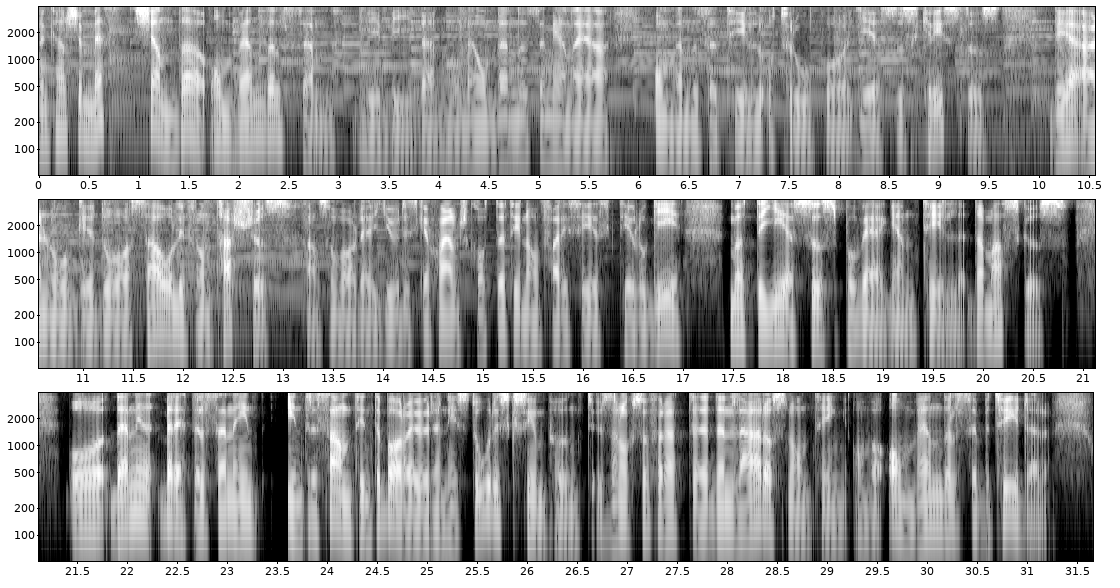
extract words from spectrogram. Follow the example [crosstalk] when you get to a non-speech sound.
den kanske mest kända omvändelsen i Bibeln. Och med omvändelse menar jag omvändelse till och tro på Jesus Kristus. Det är nog då Saul ifrån Tarsus, han som var det judiska stjärnskottet inom fariseisk teologi, mötte Jesus på vägen till Damaskus. Och den berättelsen är intressant, inte bara ur en historisk synpunkt, utan också för att eh, den lär oss någonting om vad omvändelse betyder.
